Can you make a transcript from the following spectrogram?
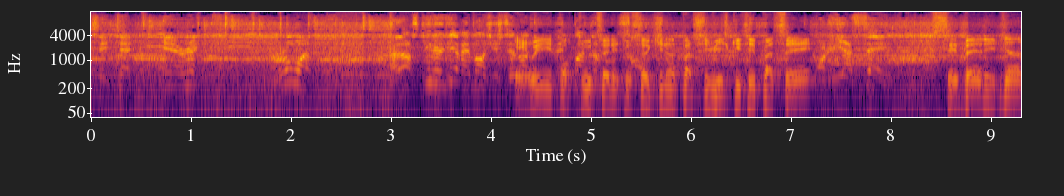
C'était Eric Rowan. Alors, ce qui veut dire, Raymond, justement... Et oui, pour toutes celles et tous ceux qui n'ont pas suivi ce qui s'est passé, qu'on lui a fait. c'est bel et bien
